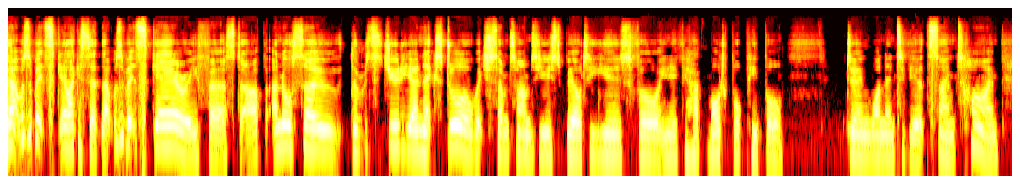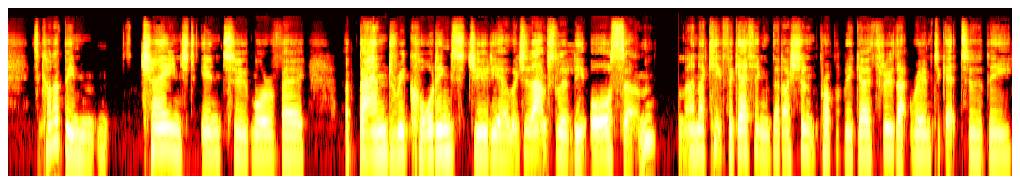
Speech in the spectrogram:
that was a bit like I said, that was a bit scary first up, and also the studio next door, which sometimes used to be able to use for you know if you have multiple people doing one interview at the same time, it's kind of been changed into more of a a band recording studio, which is absolutely awesome. And I keep forgetting that I shouldn't probably go through that room to get to the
